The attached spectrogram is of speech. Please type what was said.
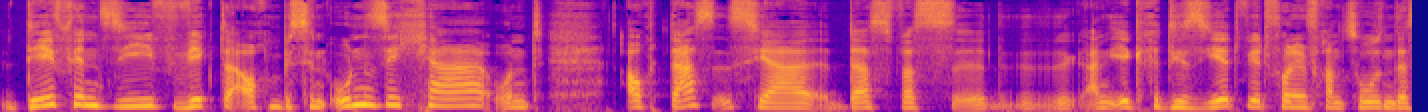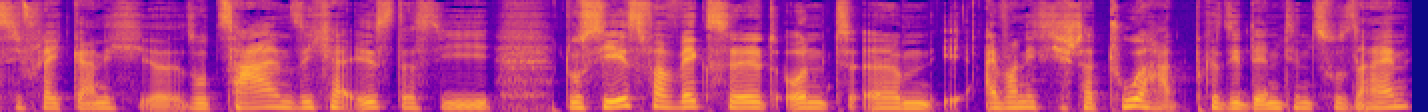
defensiv, wirkte auch ein bisschen unsicher. Und auch das ist ja das, was äh, an ihr kritisiert wird von den Franzosen, dass sie vielleicht gar nicht äh, so zahlen zahlensicher ist, dass sie Dossiers verwechselt und ähm, einfach nicht die Statur hat, Präsidentin zu sein.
